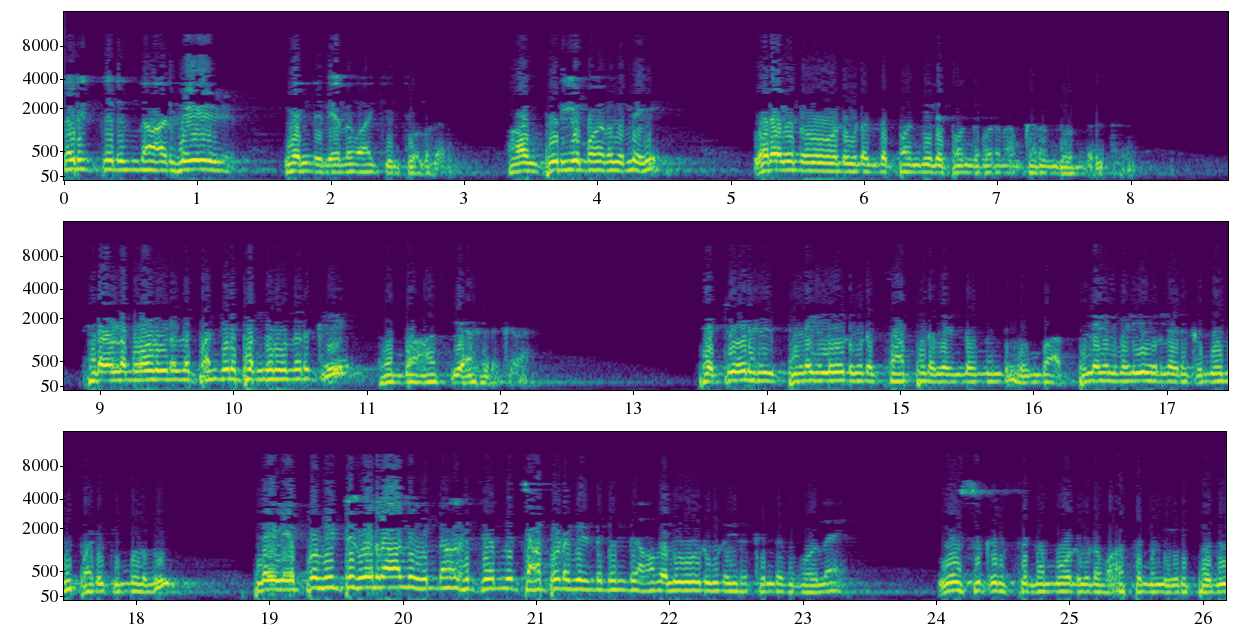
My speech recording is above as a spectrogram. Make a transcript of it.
தரித்திருந்தார்கள் என்று நிலவாக்கி சொல்கிறார் ஆம் பிரியமானதில்லை இறைவனோடு இந்த பந்தில பங்கு பெற நாம் கடந்து வந்திருக்கிறோம் கடவுளமோடு இந்த பந்தில பங்கு ரொம்ப ஆசையாக இருக்கிறார். பெற்றோர்கள் பிள்ளைகளோடு கூட சாப்பிட வேண்டும் என்று ரொம்ப பிள்ளைகள் வெளியூரில் இருக்கும்போது படிக்கும் பொழுது பிள்ளைகள் எப்ப வீட்டுக்கு வராது ஒன்றாக சேர்ந்து சாப்பிட வேண்டும் என்று அவளோடு கூட இருக்கின்றது போல இயேசு கிறிஸ்து நம்மோடு கூட வாசம் பண்ணி இருப்பது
